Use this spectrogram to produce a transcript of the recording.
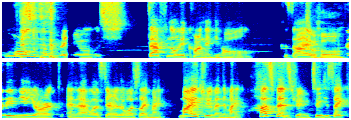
Worldwide venue, definitely Carnegie Hall, because I cool. in New York and I was there. That was like my my dream and my husband's dream too. He's like,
